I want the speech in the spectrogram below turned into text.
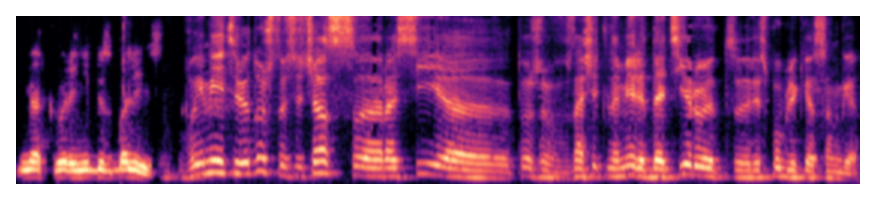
мягко говоря, не безболезненно. Вы имеете в виду, что сейчас э, Россия тоже в значительной мере датирует республики СНГ?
